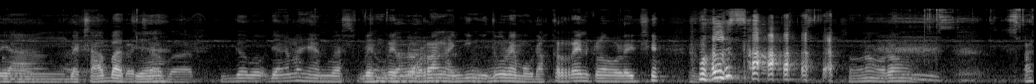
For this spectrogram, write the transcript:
yang Black Sabbath Black ya. Sabbath. Enggak, janganlah jangan bahas band-band orang anjing itu emang udah keren kalau knowledge Males. soalnya orang ah,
